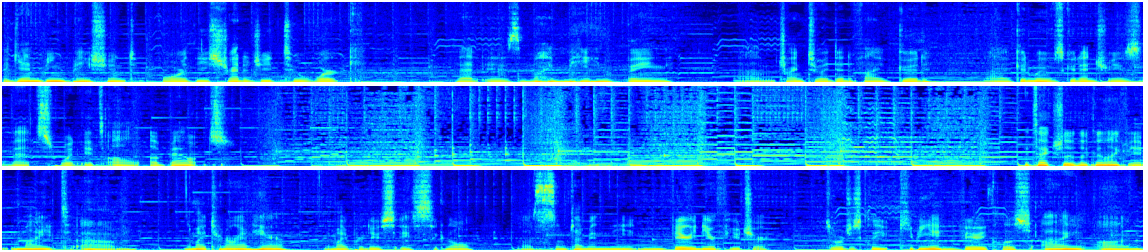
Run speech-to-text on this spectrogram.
Again, being patient for the strategy to work. That is my main thing. Um, trying to identify good, uh, good moves, good entries. That's what it's all about. It's actually looking like it might, um, it might turn around here. It might produce a signal uh, sometime in the very near future. So we're just keeping a very close eye on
